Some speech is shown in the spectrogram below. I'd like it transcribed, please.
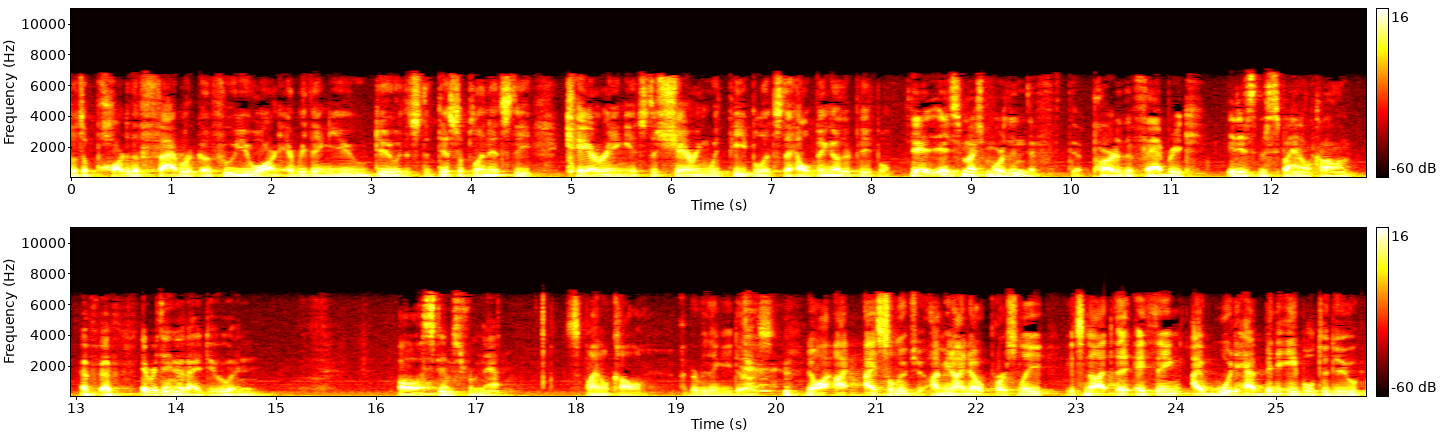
So it's a part of the fabric of who you are and everything you do. It's the discipline, it's the caring, it's the sharing with people, it's the helping other people. It, it's much more than the, the, part of the fabric. It is the spinal column of, of everything that I do, and all stems from that. Spinal column of everything he does. no, I, I, I, salute you. I mean, I know personally it's not a, a, thing I would have been able to do,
